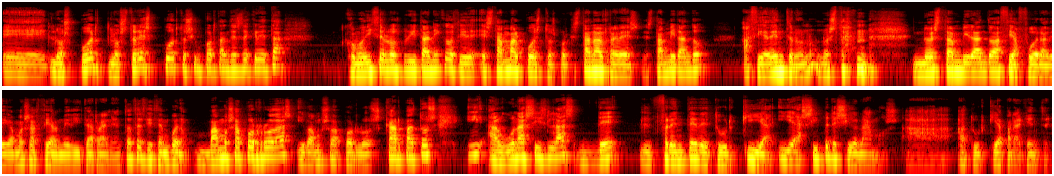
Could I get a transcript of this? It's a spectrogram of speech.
eh, los tres puertos importantes de Creta, como dicen los británicos, están mal puestos porque están al revés, están mirando hacia adentro, ¿no? No están, no están mirando hacia afuera, digamos, hacia el Mediterráneo. Entonces dicen, bueno, vamos a por Rodas y vamos a por los Cárpatos y algunas islas del frente de Turquía y así presionamos a, Turquía para que entre.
